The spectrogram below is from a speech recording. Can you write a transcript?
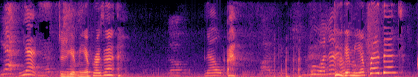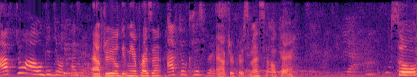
Yes. Yes. Did you get me a present? No. No. Did you get me a present? After I'll get you a present. After you'll get me a present? After Christmas. After Christmas? Okay. So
